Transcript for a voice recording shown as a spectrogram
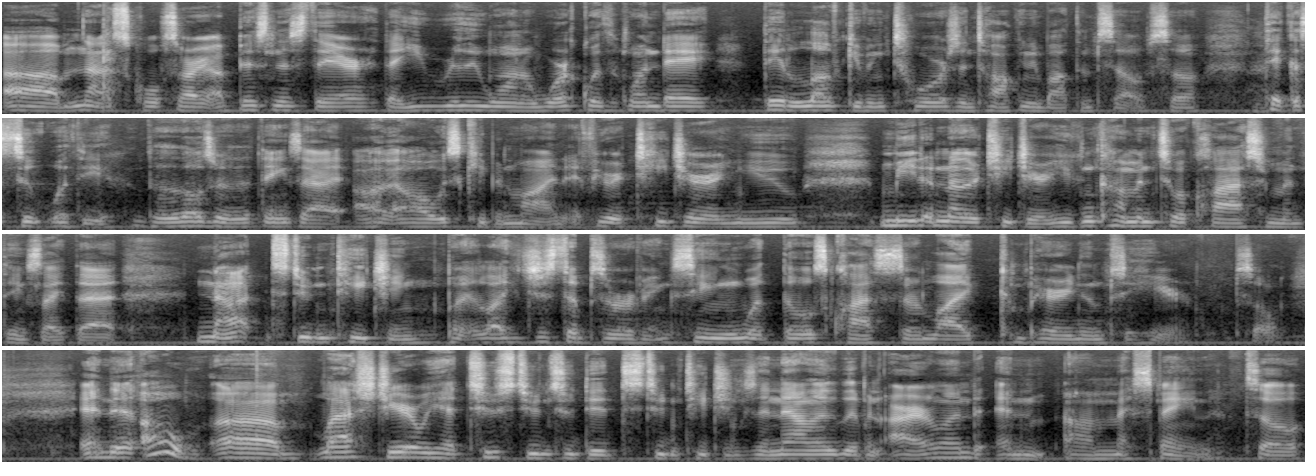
um, not a school, sorry, a business there that you really want to work with one day, they love giving tours and talking about themselves. So take a suit with you. Those are the things that I, I always keep in mind. If you're a teacher and you meet another teacher, you can come into a classroom and things like that. Not student teaching, but like just observing, seeing what those classes are like, comparing them to here. So, and then, oh, um, last year we had two students who did student teachings, and now they live in Ireland and um, Spain. So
